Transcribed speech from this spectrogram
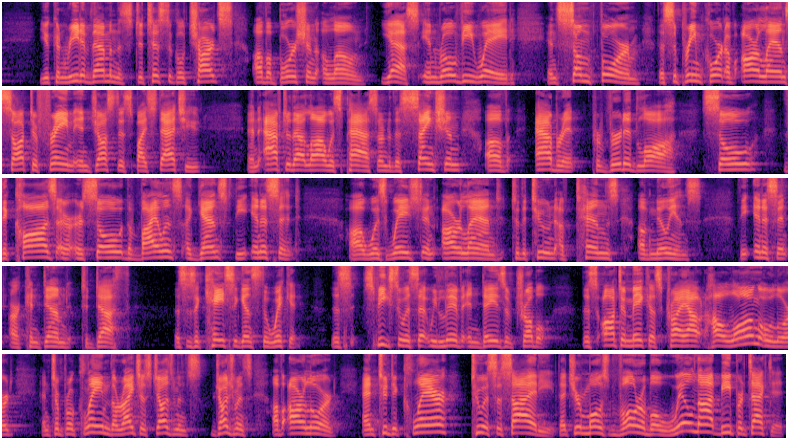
you can read of them in the statistical charts of abortion alone. Yes, in Roe v. Wade, in some form, the Supreme Court of our land sought to frame injustice by statute. And after that law was passed under the sanction of aberrant, perverted law, so the cause, or, so the violence against the innocent uh, was waged in our land to the tune of tens of millions. The innocent are condemned to death. This is a case against the wicked. This speaks to us that we live in days of trouble. This ought to make us cry out, How long, O Lord? And to proclaim the righteous judgments, judgments of our Lord, and to declare to a society that your most vulnerable will not be protected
